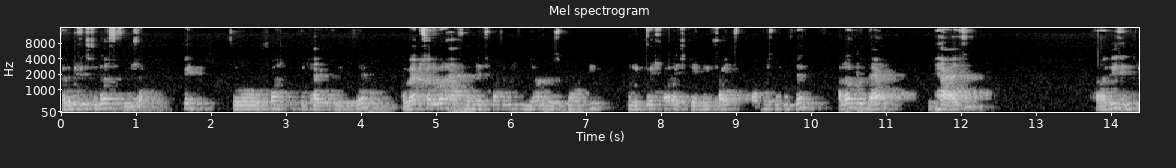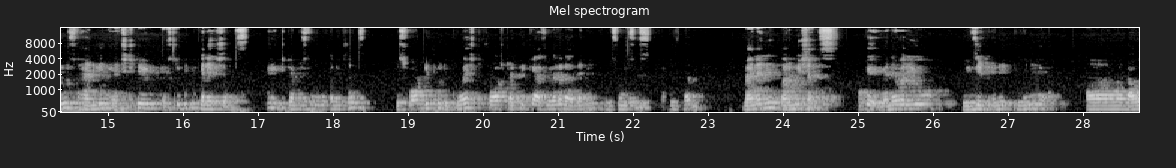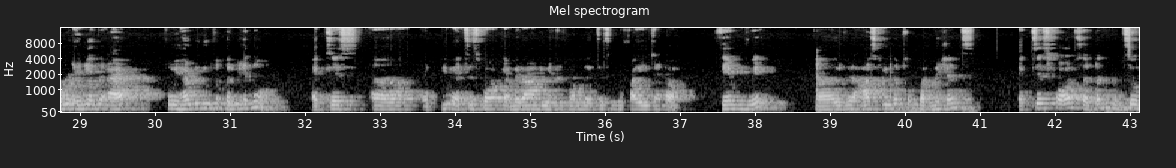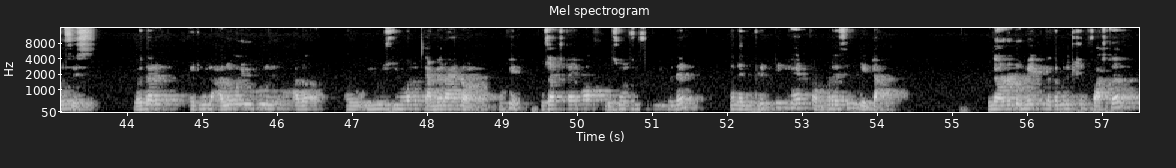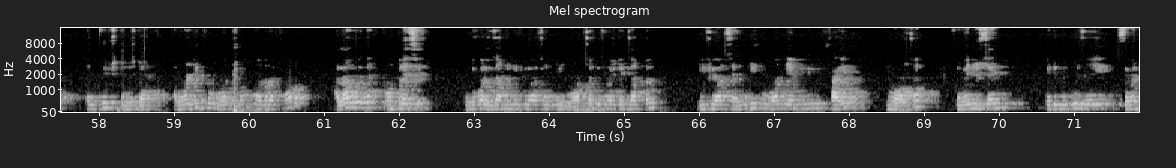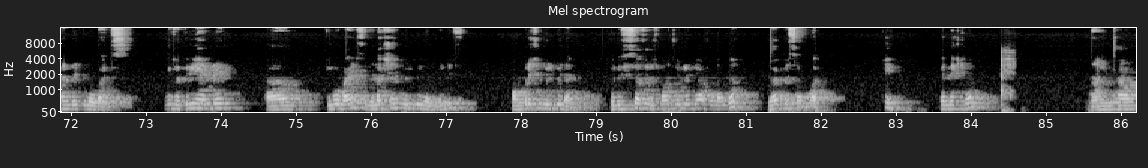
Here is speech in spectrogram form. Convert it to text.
services to the user? Okay, so first it has it is there. A web server has many responsibilities beyond responding to requests for HTML files. Obviously it is there. Along with that, it has uh, this includes handling HTTP, HTTP connections, okay, HTTP connections, responding to requests for static as well as dynamic resources. That is one. Managing permissions. Okay, whenever you visit any, when you uh, download any of the app, so you have to give some permission. No, access uh, access for camera give access for the access to the files and all. Same way uh, it will ask you the some permissions access for certain resources whether it will allow you to allow, uh, use your camera and all. Okay? So such type of resources will be there. And encrypting and compressing data. In order to make the communication faster encrypt converting from one form to another form along with that compress it. Okay, for example, if you are sending WhatsApp is first example, if you are sending one MB file to WhatsApp, so when you send it will be 700 kilobytes. Okay, so 300 uh, kilobytes reduction will be done. That is compression will be done. So this is the responsibility of one of the web server. Okay. The next one. Now you have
